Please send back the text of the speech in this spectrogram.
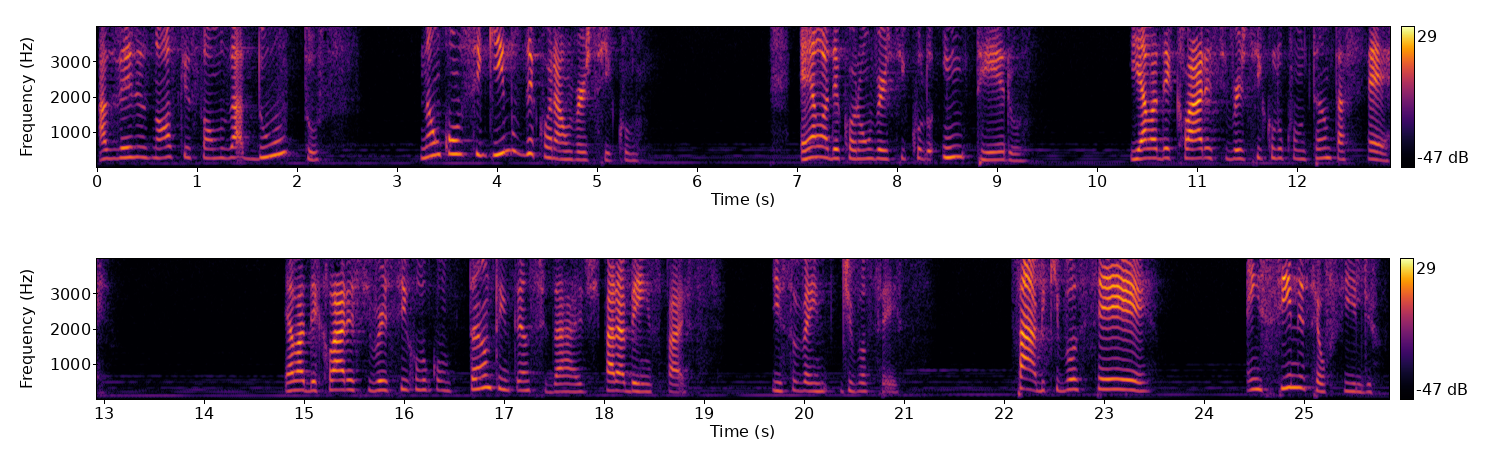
às vezes nós que somos adultos não conseguimos decorar um versículo. Ela decorou um versículo inteiro. E ela declara esse versículo com tanta fé. Ela declara esse versículo com tanta intensidade. Parabéns, pais. Isso vem de vocês. Sabe que você ensine seu filho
